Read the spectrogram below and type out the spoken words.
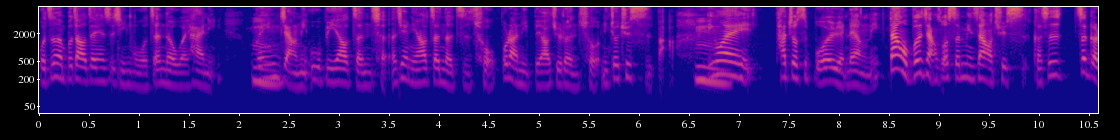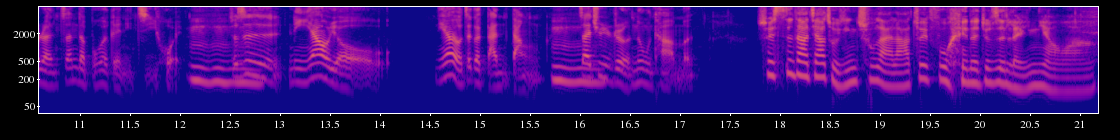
我真的不知道这件事情，我真的危害你。我跟你讲，你务必要真诚，而且你要真的知错，不然你不要去认错，你就去死吧，嗯、因为他就是不会原谅你。但我不是讲说生命上要去死，可是这个人真的不会给你机会。嗯嗯，就是你要有你要有这个担当，嗯，再去惹怒他们。所以四大家族已经出来啦，最腹黑的就是雷鸟啊。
